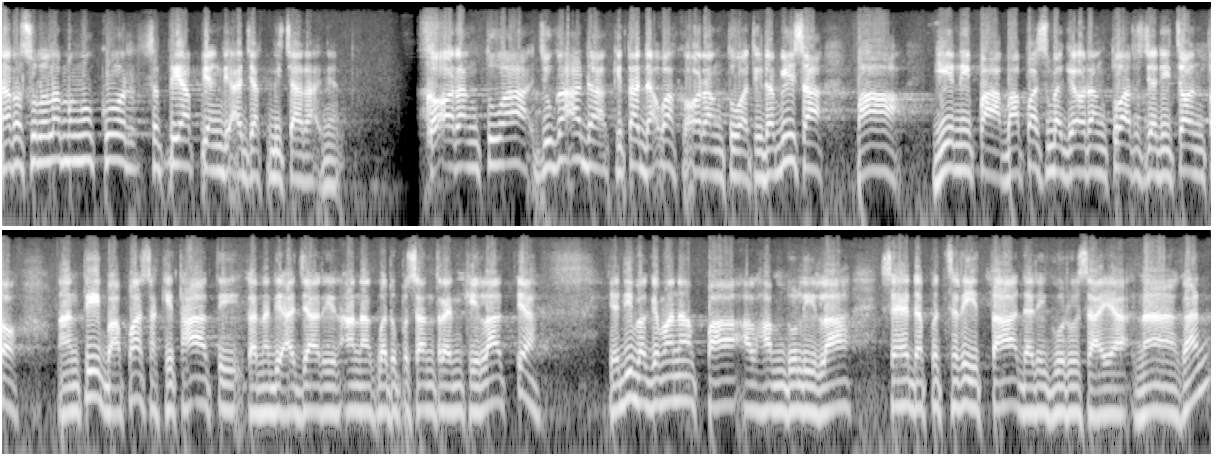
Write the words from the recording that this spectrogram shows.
Nah Rasulullah mengukur setiap yang diajak bicaranya. Ke orang tua juga ada, kita dakwah ke orang tua. Tidak bisa, Pak, gini Pak, Bapak sebagai orang tua harus jadi contoh. Nanti Bapak sakit hati karena diajarin anak baru pesantren kilat ya. Jadi bagaimana Pak, Alhamdulillah saya dapat cerita dari guru saya. Nah kan,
